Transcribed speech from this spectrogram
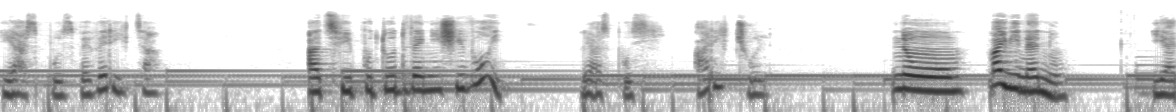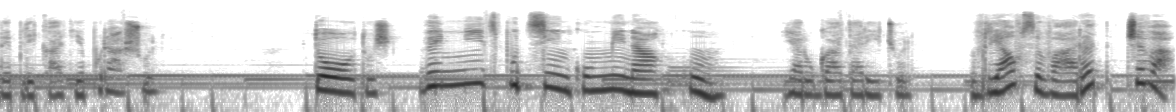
i-a spus veverița. Ați fi putut veni și voi, le-a spus ariciul. Nu, mai bine nu, i-a replicat iepurașul. Totuși, veniți puțin cu mine acum, i-a rugat ariciul. Vreau să vă arăt ceva.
